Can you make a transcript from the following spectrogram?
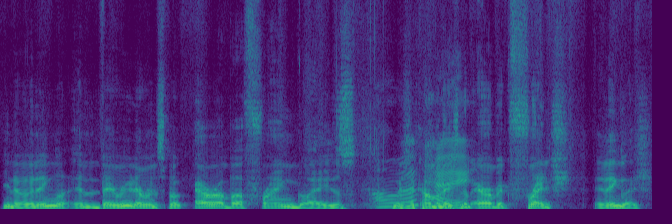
You know, in England, in Beirut, everyone spoke Araba Franglaise, Oh, which is a combination of. Arabic, French, and English.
